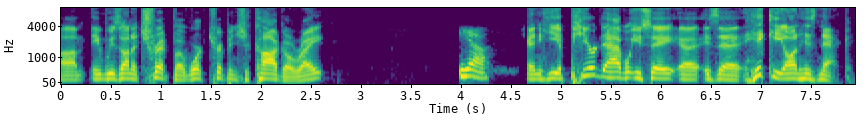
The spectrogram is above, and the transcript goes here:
Um, he was on a trip, a work trip in Chicago, right? Yeah. And he appeared to have what you say uh, is a hickey on his neck.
